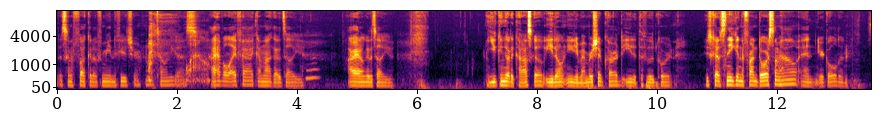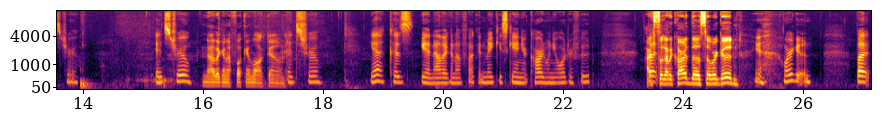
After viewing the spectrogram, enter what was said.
it's gonna fuck it up for me in the future. I'm not telling you guys. Wow. I have a life hack. I'm not gonna tell you. All right, I'm gonna tell you. You can go to Costco. You don't need your membership card to eat at the food court. You just gotta sneak in the front door somehow, and you're golden. It's true. It's true. Now they're gonna fucking lock down. It's true. Yeah, cause yeah, now they're gonna fucking make you scan your card when you order food. I still got a card though, so we're good. Yeah, we're good. But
